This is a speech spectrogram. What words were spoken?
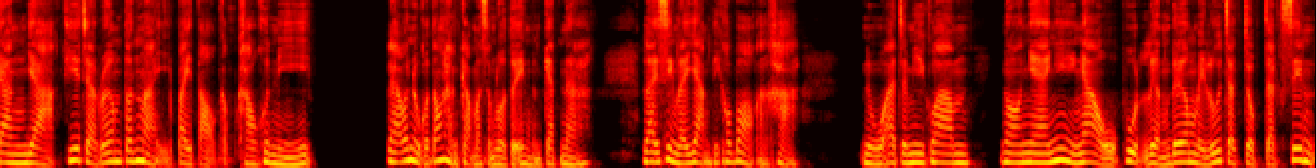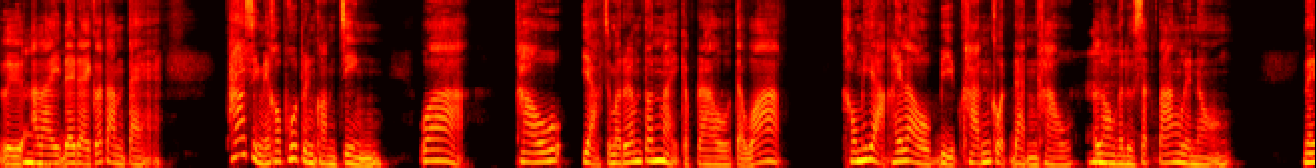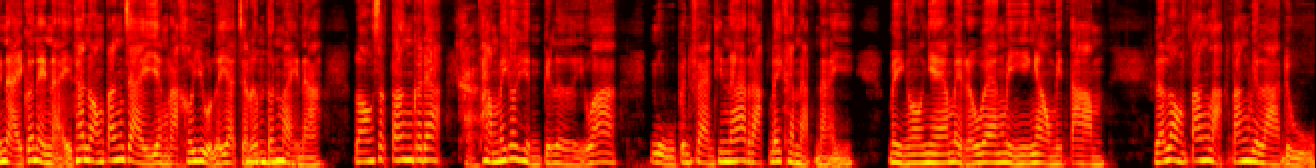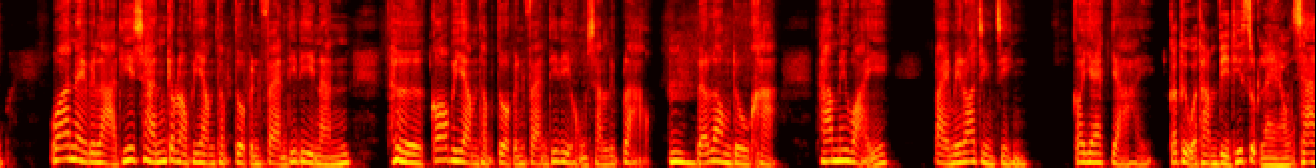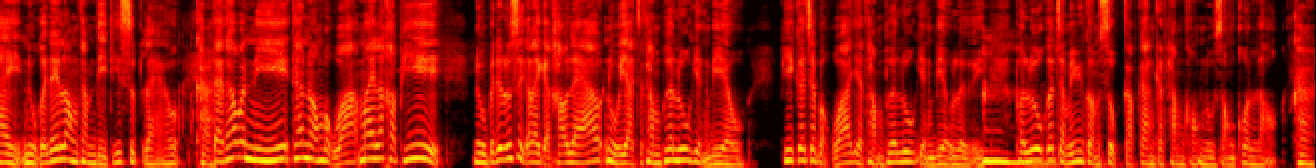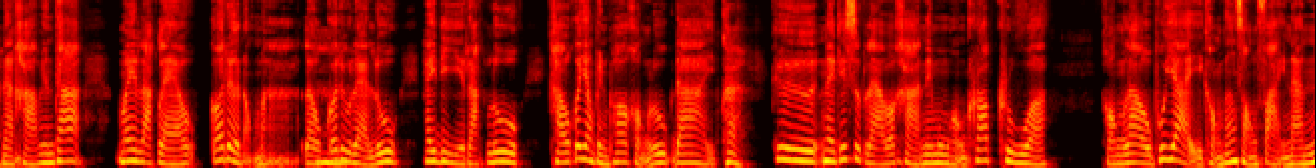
ยังอยากที่จะเริ่มต้นใหม่ไปต่อกับเขาคนนี้ แล้วว่าหนูก็ต้องหันกลับมาสำรวจตัวเองเหมือนกันนะ หลายสิ่งหลายอย่างที่เขาบอกอะค่ะ หนูอาจจะมีความงองแงงี่เง่าพูดเรื่องเดิมไม่รู้จักจบจากสิ้น หรืออืมอะไรใด ๆ ก็ตามแต่ ถ้าสิ่งที่เขาพูดเป็นความจริง ว่าเขาอยากจะมาเริ่มต้นใหม่กับเรา แต่ว่าเขาไม่อยากให้เราบีบคั้นกดดันเขาลองกันดูสักตั้งเลยน้องไหนๆก็ไหนๆถ้าน้องตั้งใจยังรักเขาอยู่และอยากจะเริ่มต้นใหม่นะลองสักตั้งก็ได้ค่ะทำให้เขาเห็นไปเลยว่า หนูเป็นแฟนที่น่ารักได้ขนาดไหน ไม่งอแงไม่ระแวงไม่งี่เง่าไม่ตาม แล้วลองตั้งหลักตั้งเวลาดู ว่าในเวลาที่ฉันกำลังพยายามทำตัวเป็นแฟนที่ดีนั้น เธอก็พยายามทำตัวเป็นแฟนที่ดีของฉันหรือเปล่าอืมแล้วลองดูค่ะ ถ้าไม่ไหวไปไม่รอดจริง ๆก็แยกย้าย ก็ถือว่าทำดีที่สุดแล้ว ใช่หนูก็ได้ลองทำดีที่สุดแล้วค่ะแต่ถ้าวันนี้ถ้าน้องบอกว่าไม่ละค่ะพี่หนูไม่ได้รู้สึกอะไรกับเขาแล้ว หนูอยากจะทำเพื่อลูกอย่างเดียว พี่ก็จะบอกว่าอย่าทำเพื่อลูกอย่างเดียวเลยอืมเพราะลูกก็จะไม่มีความสุขกับการกระทำของหนูสองคนหรอกค่ะนะคะเพราะฉะนั้นถ้าไม่รักแล้วก็เดินออกมา เราก็อืมดูแลลูกให้ดีรักลูก เขาก็ยังเป็นพ่อของลูกได้ค่ะ คือในที่สุดแล้วอะค่ะในมุมของครอบครัว ของเราผู้ใหญ่ของทั้งสองฝ่ายนั้น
